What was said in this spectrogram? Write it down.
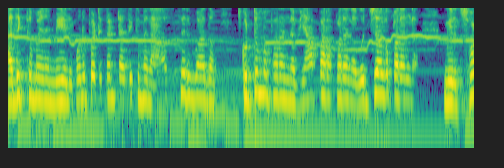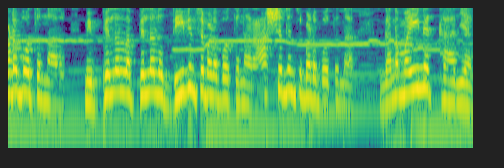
అధికమైన మేలు మునుపటి కంటే అధికమైన ఆశీర్వాదం కుటుంబ పరంగా వ్యాపార పరంగా ఉద్యోగ పరంగా మీరు చూడబోతున్నారు. మీ పిల్లల పిల్లలు దీవించబడబోతున్నారు ఆస్వాదించబడబోతున్నారు ఘనమైన కార్యాలు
